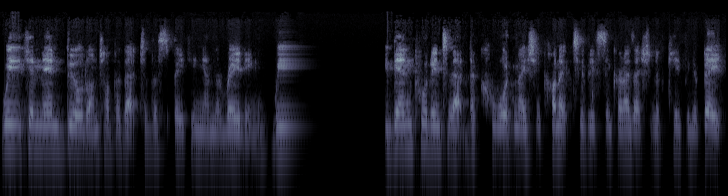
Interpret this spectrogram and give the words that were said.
we can then build on top of that to the speaking and the reading. We then put into that the coordination, connectivity, synchronization of keeping a beat.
